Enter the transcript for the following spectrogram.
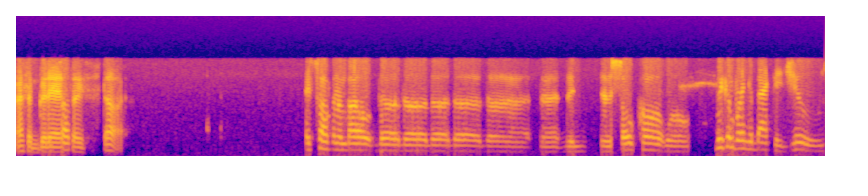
That's a good ass place to start. it's talking about the the the the the the, the, the so called well we can bring it back to Jews,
